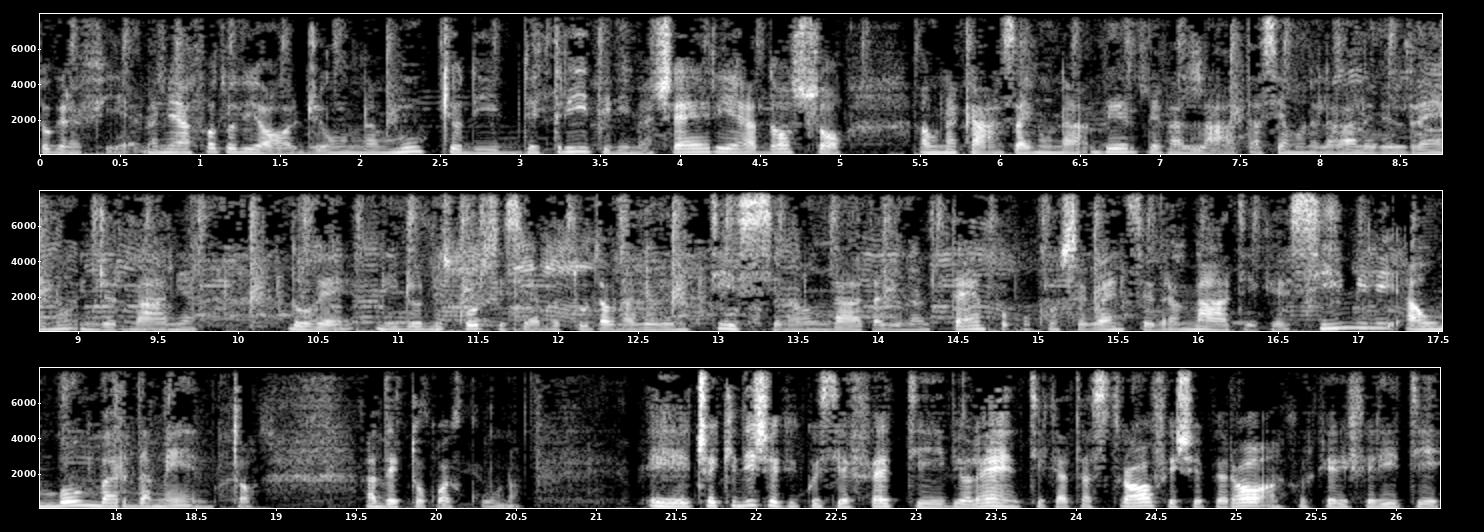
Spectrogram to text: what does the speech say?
fotografie. La mia foto di oggi, un mucchio di detriti, di macerie addosso a una casa in una verde vallata. Siamo nella Valle del Reno, in Germania, dove nei giorni scorsi si è abbattuta una violentissima ondata di maltempo con conseguenze drammatiche, simili a un bombardamento, ha detto qualcuno. E c'è chi dice che questi effetti violenti, catastrofici, però, ancorché riferiti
